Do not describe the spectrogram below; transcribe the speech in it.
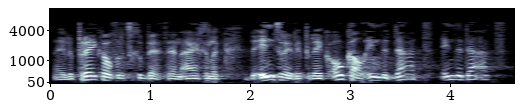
Een hele preek over het gebed en eigenlijk de intredepreek ook al, inderdaad, inderdaad.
